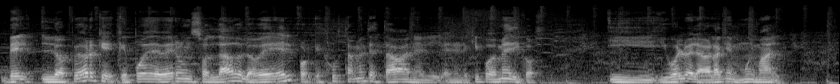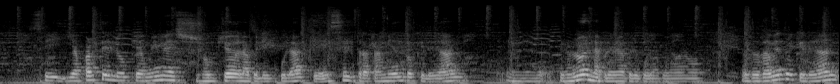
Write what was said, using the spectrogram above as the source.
ve lo peor que, que puede ver un soldado lo ve él porque justamente estaba en el, en el equipo de médicos y, y vuelve la verdad que muy mal. Sí, y aparte lo que a mí me choqueó de la película, que es el tratamiento que le dan, eh, pero no es la primera película que la vemos, el tratamiento que le dan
